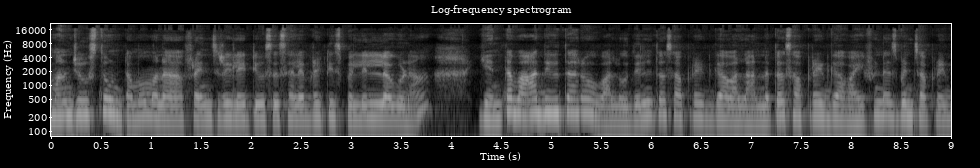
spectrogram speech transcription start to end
మనం చూస్తూ ఉంటాము మన ఫ్రెండ్స్ రిలేటివ్స్ సెలబ్రిటీస్ పెళ్ళిళ్ళలో కూడా ఎంత బాగా దిగుతారో వాళ్ళ వదినలతో సపరేట్గా వాళ్ళ అన్నతో సపరేట్గా వైఫ్ అండ్ హస్బెండ్ సపరేట్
